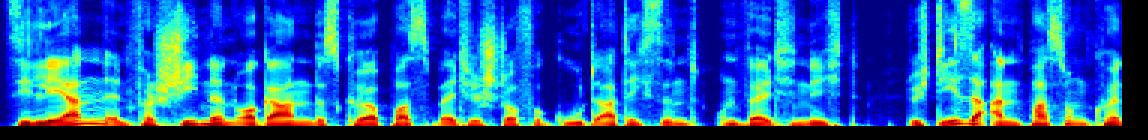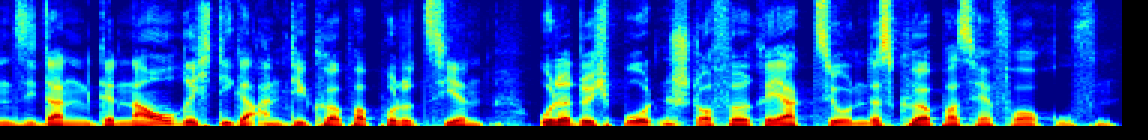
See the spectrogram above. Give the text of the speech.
Sie lernen in verschiedenen Organen des Körpers, welche Stoffe gutartig sind und welche nicht. Durch diese Anpassung können sie dann genau richtige Antikörper produzieren oder durch Botenstoffe Reaktionen des Körpers hervorrufen.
